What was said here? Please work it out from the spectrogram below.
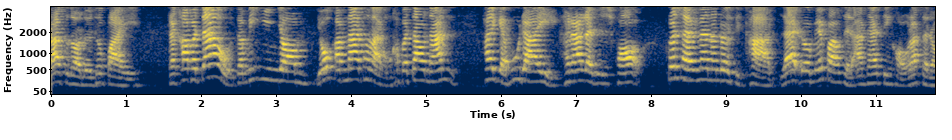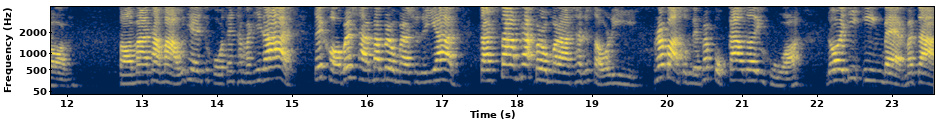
ราษฎรโดยทั่วไป แต่ข้าพเจ้าจะไม่ยินยอมยกอำนาจเท่าไหร่ของข้าพเจ้านั้น ให้แก่ผู้ใดคณะใดโดยเฉพาะ เพื่อใช้อำนาจนั้นโดยสิทธิขาด และโดยไม่ฟังเสียงอันแท้จริงของราษฎร ต่อมาทางมหาวิทยาลัยสุโขทัยธรรมธิราช ได้ขอพระราชทานพระบรมราชานุญาตจัดสร้างพระบรมราชานุสาวรีย์พระบาทสมเด็จพระปกเกล้าเจ้าอยู่หัว โดยที่อิงแบบมาจาก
